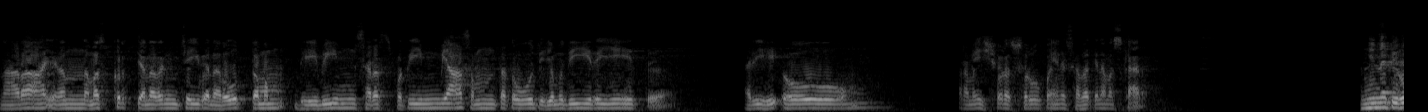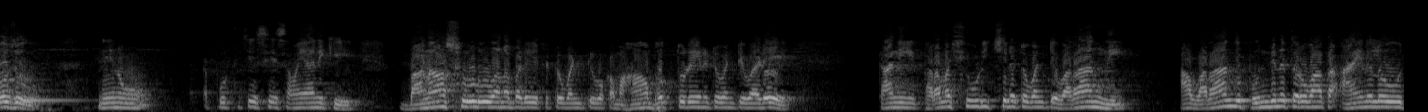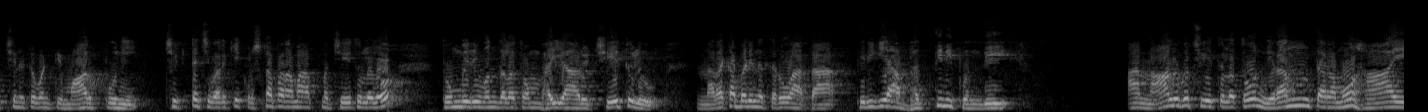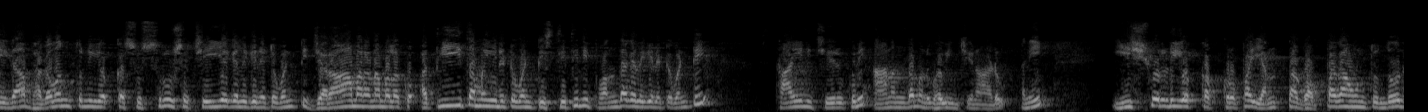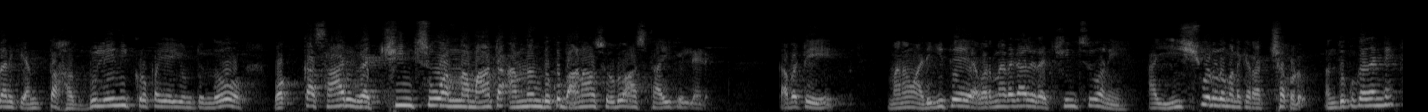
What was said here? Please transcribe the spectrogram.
నారాయణం నమస్కృత్య నరం చైవ నరోత్తమం దేవీం సరస్వతీం వ్యాసం తతో జయముదీరయేత్. హరి ఓం. పరమేశ్వర స్వరూపమైన సభకి నమస్కారం. నిన్నటి రోజు నేను పూర్తి చేసే సమయానికి బాణాసురుడు అనబడేటటువంటి ఒక మహాభక్తుడైనటువంటి వాడే కానీ పరమశివుడిచ్చినటువంటి వరాన్ని ఆ వరాన్ని పొందిన తరువాత ఆయనలో వచ్చినటువంటి మార్పుని చిట్ట చివరికి కృష్ణ పరమాత్మ చేతులలో తొమ్మిది వందల తొంభై ఆరు చేతులు నరకబడిన తరువాత తిరిగి ఆ భక్తిని పొంది ఆ నాలుగు చేతులతో నిరంతరము హాయిగా భగవంతుని యొక్క శుశ్రూష చేయగలిగినటువంటి జరామరణములకు అతీతమైనటువంటి స్థితిని పొందగలిగినటువంటి స్థాయిని చేరుకుని ఆనందం అనుభవించినాడు అని ఈశ్వరుడి యొక్క కృప ఎంత గొప్పగా ఉంటుందో దానికి ఎంత హద్దులేని కృప అయి ఉంటుందో ఒక్కసారి రక్షించు అన్న మాట అన్నందుకు బాణాసురుడు ఆ స్థాయికి వెళ్ళాడు. కాబట్టి మనం అడిగితే ఎవరిని అడగాలి? రక్షించు అని. ఆ ఈశ్వరుడు మనకి రక్షకుడు. అందుకు కదండి?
